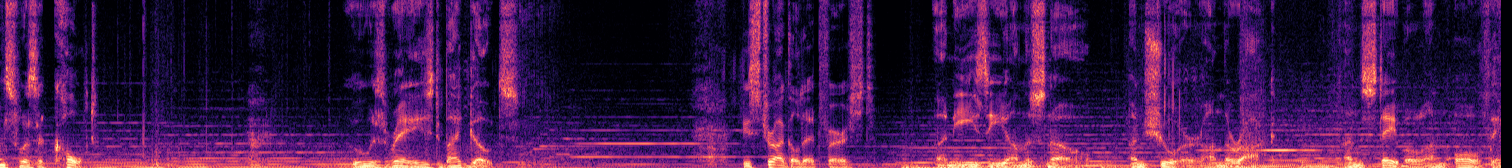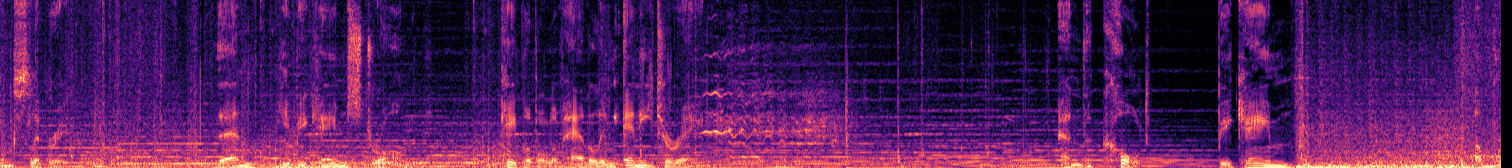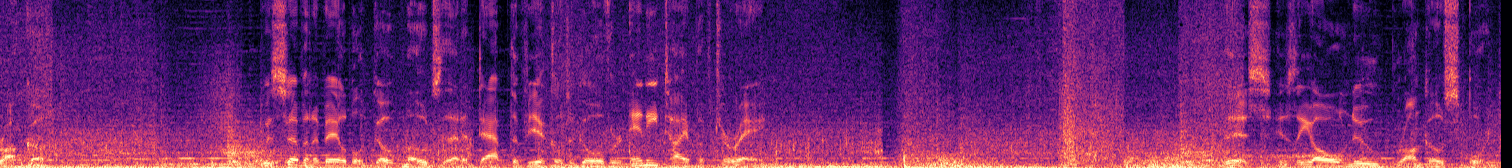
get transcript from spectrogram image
once was a colt who was raised by goats. He struggled at first, uneasy on the snow, unsure on the rock, unstable on all things slippery. Then he became strong, capable of handling any terrain. And the colt became seven available goat modes that adapt the vehicle to go over any type of terrain. This is the all-new Bronco Sport.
